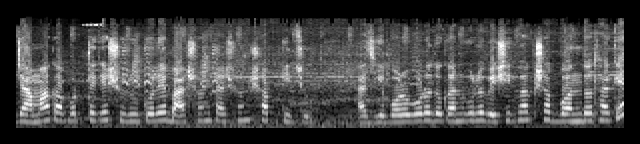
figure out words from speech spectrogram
জামা কাপড় থেকে শুরু করে বাসন টাসন সব কিছু আজকে বড় বড় দোকানগুলো বেশিরভাগ সব বন্ধ থাকে।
